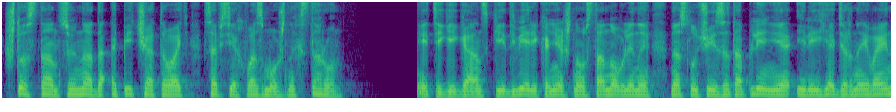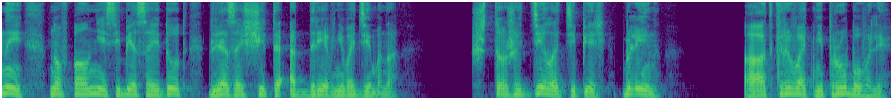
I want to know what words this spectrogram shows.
что станцию надо опечатывать со всех возможных сторон. Эти гигантские двери, конечно, установлены на случай затопления или ядерной войны, но вполне себе сойдут для защиты от древнего демона. Что же делать теперь, блин? А открывать не пробовали?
